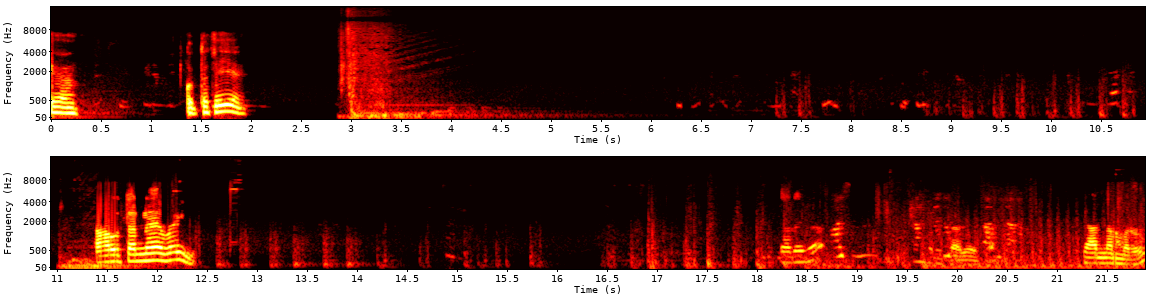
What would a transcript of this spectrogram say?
क्या? कुत्ता चाहिए? हाँ उतरना है भाई? चार नंबर हो?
